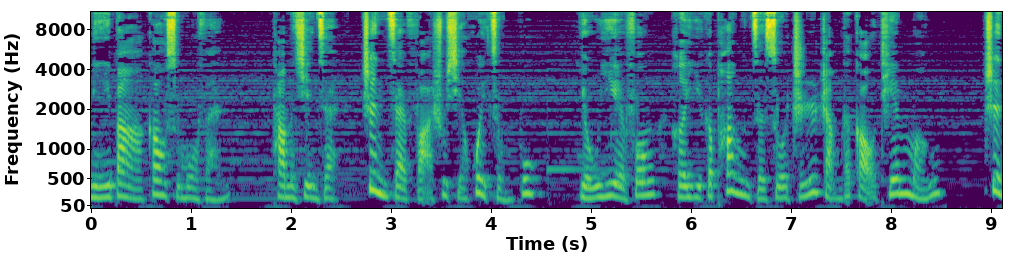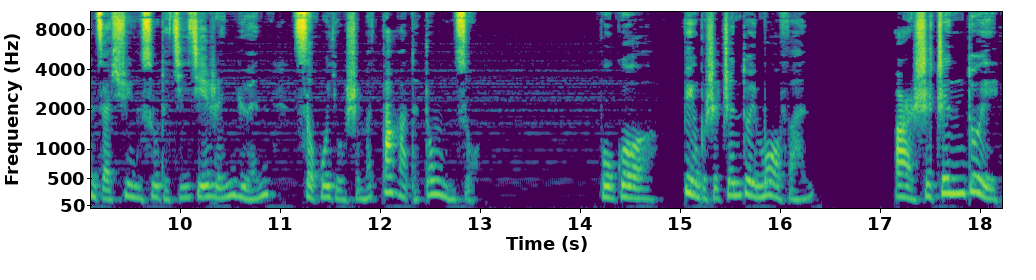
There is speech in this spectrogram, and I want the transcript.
泥巴告诉莫凡，他们现在正在法术协会总部，由叶枫和一个胖子所执掌的搞天盟正在迅速的集结人员，似乎有什么大的动作。不过，并不是针对莫凡，而是针对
